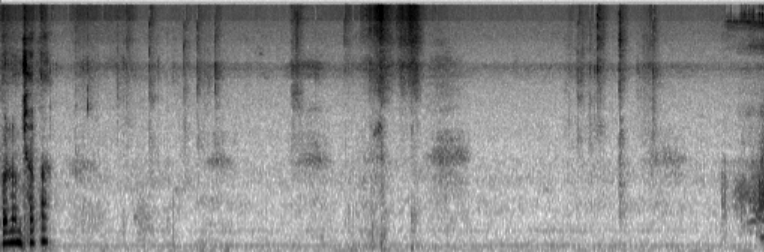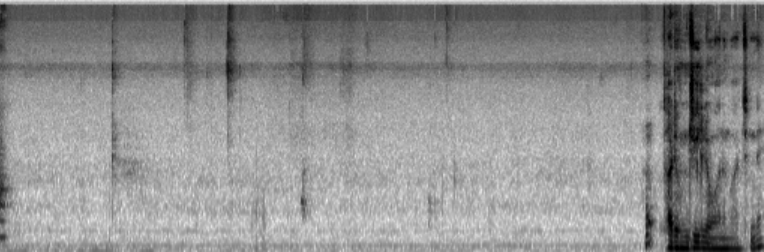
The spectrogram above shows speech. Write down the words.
발로 한번 잡아 어? 다리 움직이려고 하는 것 같은데?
